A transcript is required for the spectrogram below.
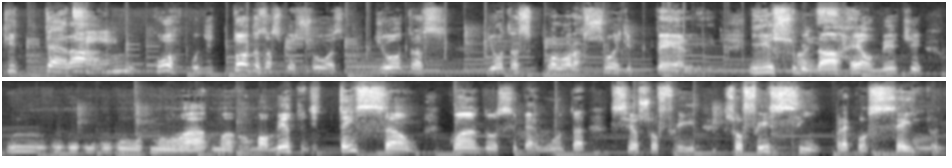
que terá Sim. o corpo de todas as pessoas de outras de outras colorações de pele. E isso me dá realmente um, um, um, uma, uma, um momento de tensão quando se pergunta se eu sofri. Sofri sim preconceito. Sim.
